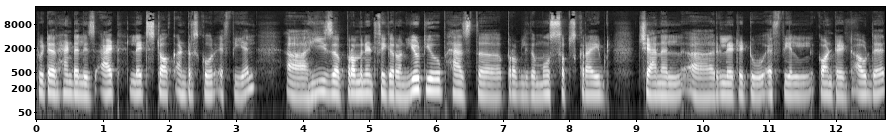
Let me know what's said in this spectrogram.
Twitter handle is at Let's Talk underscore FPL. Uh, he's a prominent figure on YouTube. Has the probably the most subscribed channel uh, related to FPL content out there.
